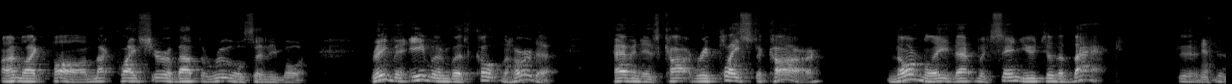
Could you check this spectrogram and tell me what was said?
I'm like Paul. I'm not quite sure about the rules anymore. Even even with Colton Herta having his car replaced the car, normally that would send you to the back, the, Yeah. the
